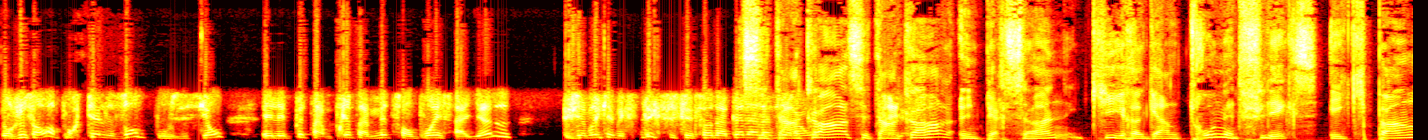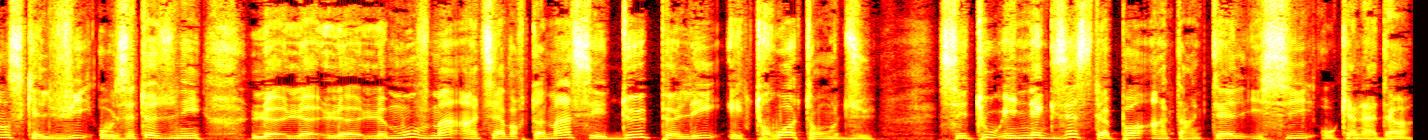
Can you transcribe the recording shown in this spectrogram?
Donc je veux savoir pour quelles autres positions elle est prête à, prête à mettre son point la gueule. J'aimerais qu'elle m'explique si c'est son appel à la violence. encore, c'est encore une personne qui regarde trop Netflix et qui pense qu'elle vit aux États-Unis. Le, le, le, le mouvement anti-avortement, c'est deux pelés et trois tondus. C'est tout. Il n'existe pas en tant que tel ici au Canada.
